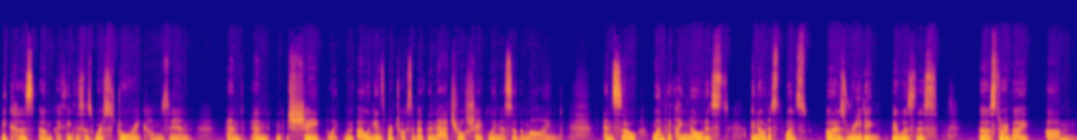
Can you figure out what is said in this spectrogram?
because um, I think this is where story comes in, and and shape like Allen Ginsberg talks about the natural shapeliness of the mind, and so one thing I noticed I noticed once when I was reading there was this uh, story by um,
